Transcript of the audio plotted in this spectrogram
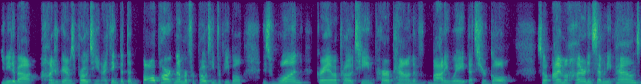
you need about 100 grams of protein. I think that the ballpark number for protein for people is one gram of protein per pound of body weight. That's your goal. So I'm 170 pounds.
